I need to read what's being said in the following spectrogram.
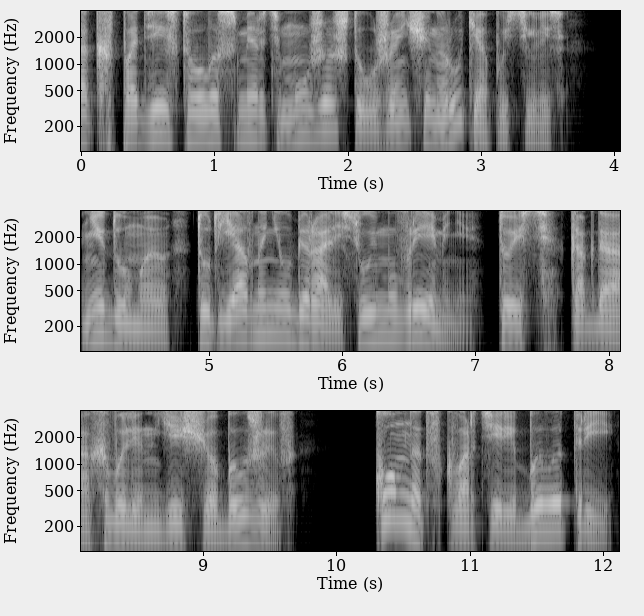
Так подействовала смерть мужа, что у женщины руки опустились. «Не думаю. Тут явно не убирались уйму времени. То есть, когда Хвылин еще был жив. Комнат в квартире было три.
